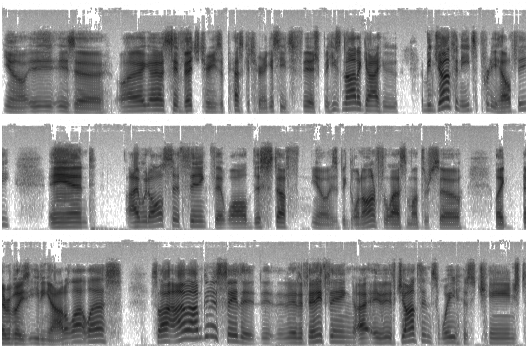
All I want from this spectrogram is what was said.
you know, is a I gotta say vegetarian. He's a pescatarian. I guess he eats fish, but he's not a guy who. I mean, Jonathan eats pretty healthy, and I would also think that while this stuff, you know, has been going on for the last month or so, like everybody's eating out a lot less. So I, am going to say that, that if anything, if Jonathan's weight has changed,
